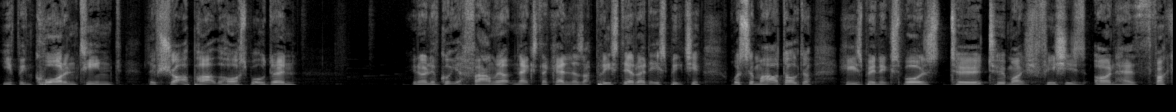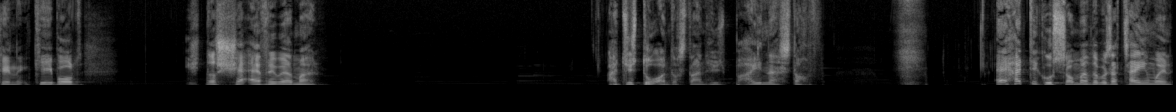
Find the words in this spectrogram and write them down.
you've been quarantined, they've shut a part of the hospital down. You know, they've got your family up next to kin. There's a priest there ready to speak to you. What's the matter, doctor? He's been exposed to too much feces on his fucking keyboard. There's shit everywhere, man. I just don't understand who's buying this stuff. It had to go somewhere. There was a time when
